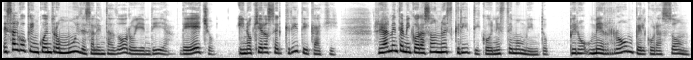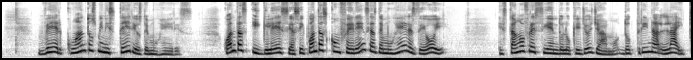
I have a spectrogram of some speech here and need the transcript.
es algo que encuentro muy desalentador hoy en día. De hecho, y no quiero ser crítica aquí. Realmente mi corazón no es crítico en este momento, pero me rompe el corazón ver cuántos ministerios de mujeres, cuántas iglesias y cuántas conferencias de mujeres de hoy están ofreciendo lo que yo llamo doctrina light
